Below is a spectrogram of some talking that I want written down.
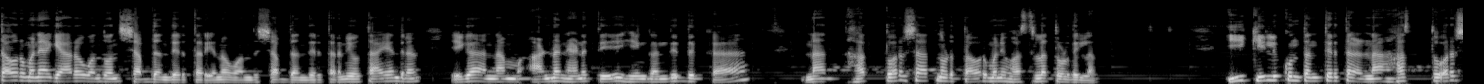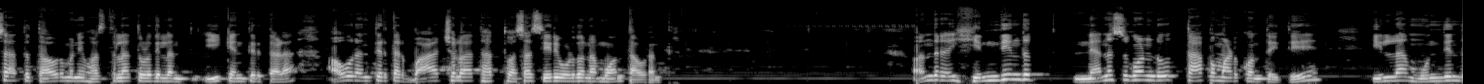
ತವ್ರ ಮನ್ಯಾಗ ಯಾರೋ ಒಂದೊಂದ್ ಒಂದ್ ಶಬ್ದ ಅಂದಿರ್ತಾರ, ಏನೋ ಒಂದ್ ಶಬ್ದ ಅಂದಿರ್ತಾರ. ನೀವು ತಾಯಿ ಅಂದ್ರ, ಈಗ ನಮ್ಮ ಅಣ್ಣನ ಹೆಣತಿ ಹಿಂಗ ಅಂದಿದ್ದಕ್ಕ ನಾ ಹತ್ತು ವರ್ಷ ಆತ್ ನೋಡ್ ತವ್ರ ಮನಿ ಹೊಸ್ತಲ ತೊಳ್ದಿಲ್ಲ. ಈ ಕೀಲಿ ಕುಂತ ಅಂತಿರ್ತಾಳ, ನಾ ಹತ್ತು ವರ್ಷ ಆತ ತವ್ರ ಮನಿ ಹೊಸ್ತಲ ತೊಳ್ದಿಲ್ಲ ಅಂತ ಈಕೆ ಅಂತಿರ್ತಾಳ ಅವ್ರ ಅಂತಿರ್ತಾರ, ಬಾಳ ಚಲೋ ಆತ ಹತ್ತು ಹೊಸ ಸೀರೆ ಉಳ್ದು ನಮ್ಮ ಅಂತ ಅವ್ರ ಅಂತಾರ. ಅಂದ್ರ ಹಿಂದಿಂದ ನೆನಸ್ಕೊಂಡು ತಾಪ ಮಾಡ್ಕೊಂತೈತಿ ಇಲ್ಲ ಮುಂದಿಂದ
